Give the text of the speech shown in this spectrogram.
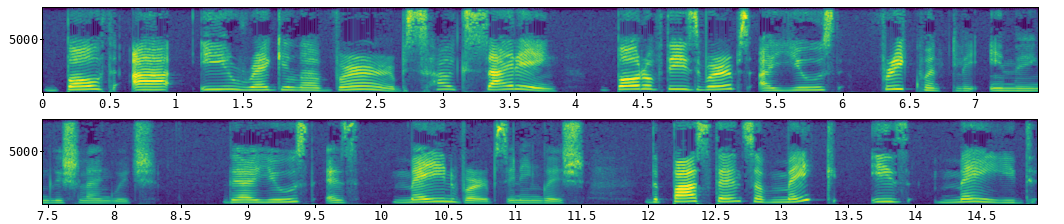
Both are irregular verbs. How exciting! Both of these verbs are used frequently in the English language. They are used as main verbs in English. The past tense of make is made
